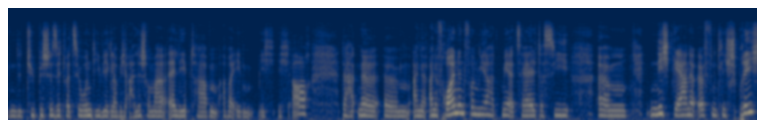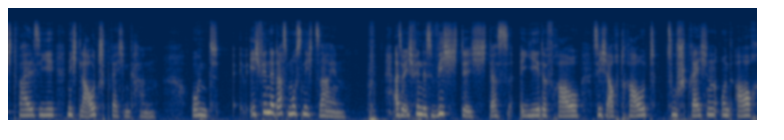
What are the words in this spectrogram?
eine typische Situation, die wir, glaube ich, alle schon mal erlebt haben, aber eben ich, ich auch. Da hat eine, ähm, eine, eine Freundin Freundin von mir hat mir erzählt, dass sie ähm, nicht gerne öffentlich spricht, weil sie nicht laut sprechen kann. Und ich finde, das muss nicht sein. Also ich finde es wichtig, dass jede Frau sich auch traut zu sprechen und auch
